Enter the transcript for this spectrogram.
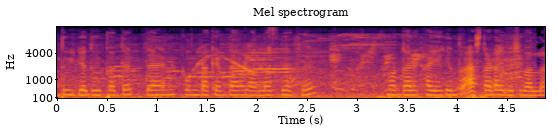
শেষ দুইটা দুই পাতের দেন কোনটাকে দেওয়া ভালো লাগতেছে? মোর দ্বারা খাইয়ে কিন্তু আস্তাটাই বেশি ভালো লাগে।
